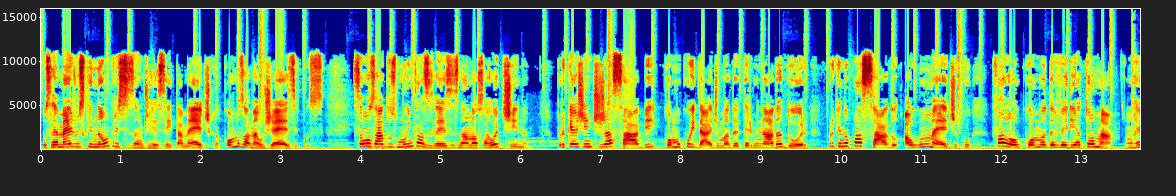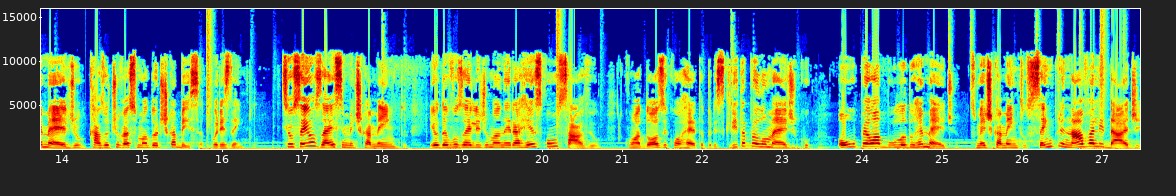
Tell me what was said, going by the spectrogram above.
os remédios que não precisam de receita médica, como os analgésicos, são usados muitas vezes na nossa rotina, porque a gente já sabe como cuidar de uma determinada dor, porque no passado algum médico falou como eu deveria tomar um remédio caso eu tivesse uma dor de cabeça, por exemplo. Se eu sei usar esse medicamento, eu devo usar ele de maneira responsável, com a dose correta prescrita pelo médico ou pela bula do remédio. Os medicamentos sempre na validade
